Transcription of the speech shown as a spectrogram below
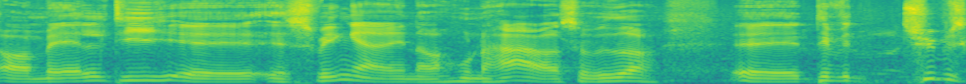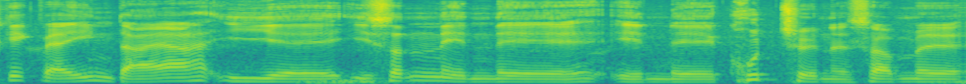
og med alle de øh, svingerinder, hun har og så videre, øh, det vil typisk ikke være en, der er i, øh, i sådan en, øh, en øh, krudtønde som, øh,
